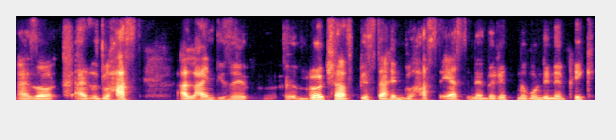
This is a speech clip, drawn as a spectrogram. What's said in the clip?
Also, also du hast allein diese Wirtschaft bis dahin, du hast erst in der dritten Runde einen Pick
